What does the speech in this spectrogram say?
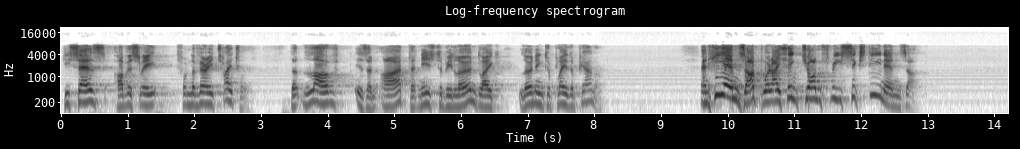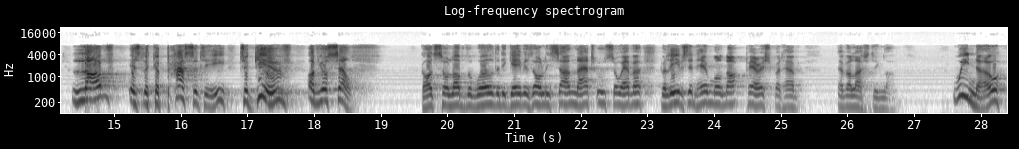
he says, obviously from the very title, that love is an art that needs to be learned like learning to play the piano. And he ends up where I think John 3:16 ends up. Love is the capacity to give of yourself. God so loved the world that he gave his only son that whosoever believes in him will not perish but have everlasting love. We know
